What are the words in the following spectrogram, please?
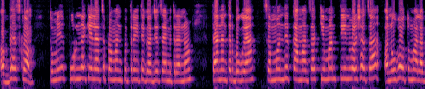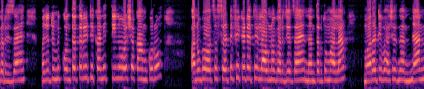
अभ्यासक्रम तुम्ही पूर्ण केल्याचं प्रमाणपत्र इथे गरजेचं आहे मित्रांनो. त्यानंतर बघूया. संबंधित कामाचा किमान तीन वर्षाचा अनुभव तुम्हाला गरजेचा आहे. म्हणजे तुम्ही कोणत्या तरी ठिकाणी तीन वर्ष काम करून अनुभवाचं सर्टिफिकेट येथे लावणं गरजेचं आहे. नंतर तुम्हाला मराठी भाषेचं ज्ञान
